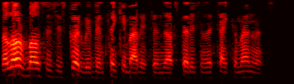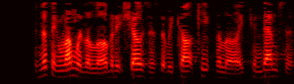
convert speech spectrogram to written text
The law of Moses is good. We've been thinking about it in our studies in the Ten Commandments. There's nothing wrong with the law, but it shows us that we can't keep the law. It condemns us.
